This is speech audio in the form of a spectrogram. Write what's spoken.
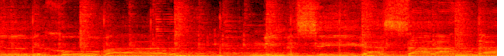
en el viejo bar, ni me sigas al andar.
